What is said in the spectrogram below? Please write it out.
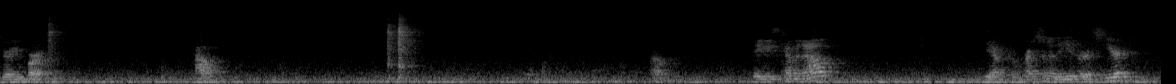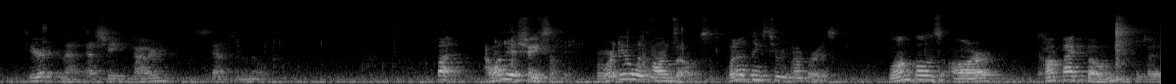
during birth. How? Oh, Baby's coming out. You have compression of the uterus here, here, and that S-shaped pattern snaps in the middle. But I wanted to show you something. When we're dealing with long bones, one of the things to remember is long bones are compact bones, which I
